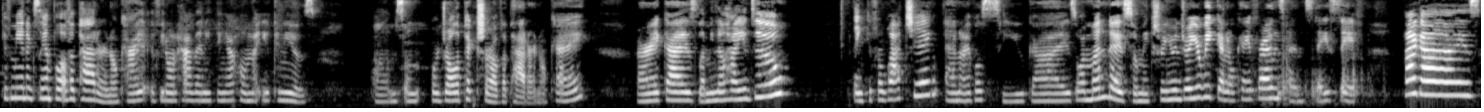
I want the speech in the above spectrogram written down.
Give me an example of a pattern, okay? If you don't have anything at home that you can use. Um, so, or draw a picture of a pattern, okay? All right, guys, let me know how you do. Thank you for watching, and I will see you guys on Monday. So make sure you enjoy your weekend, okay, friends? And stay safe. Bye, guys.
